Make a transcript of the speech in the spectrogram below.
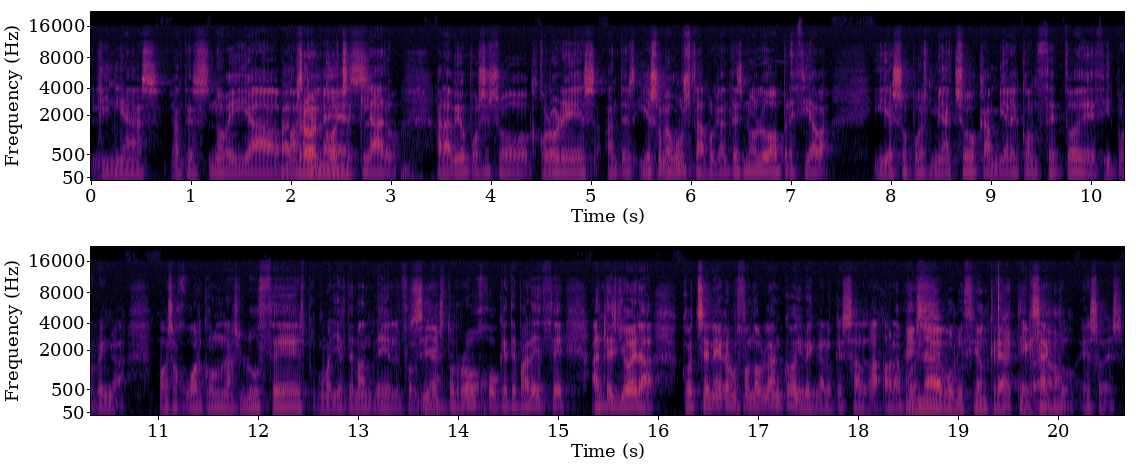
Líneas, yo antes no veía más que el coche, Patrones. claro. Ahora veo pues eso, colores, antes y eso me gusta porque antes no lo apreciaba. Y eso pues me ha hecho cambiar el concepto de decir, pues venga, vamos a jugar con unas luces, pues como ayer te mandé el foto, Sí. mira esto rojo, ¿qué te parece? Antes yo era coche negro, un fondo blanco y venga, lo que salga. Ahora Hay pues... una evolución creativa, Exacto, ¿no? eso es.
